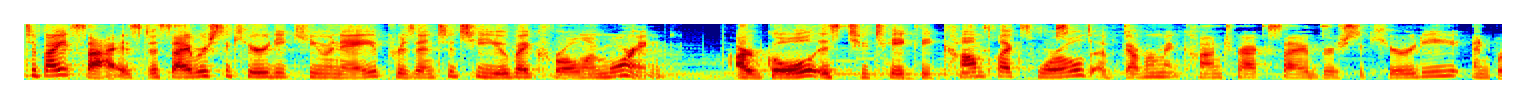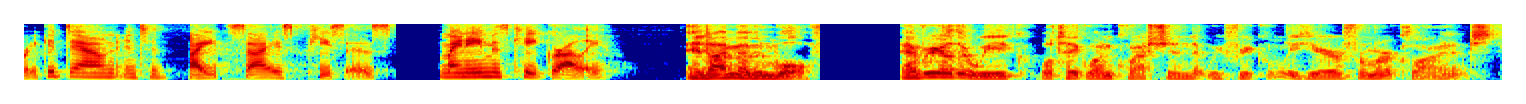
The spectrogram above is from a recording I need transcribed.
to Byte Sized, a cybersecurity Q&A presented to you by Crowell and Moring. Our goal is to take the complex world of government contract cybersecurity and break it down into bite-sized pieces. My name is Kate Growley. And I'm Evan Wolff. Every other week, we'll take one question that we frequently hear from our clients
